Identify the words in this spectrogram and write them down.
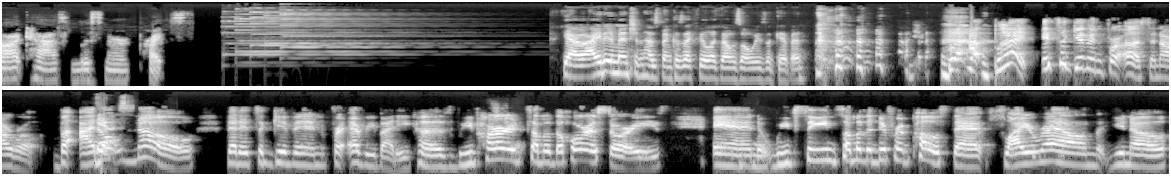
podcast listener price. Yeah, I didn't mention husband because I feel like that was always a given. but but it's a given for us in our world. But I don't yes. know that it's a given for everybody because we've heard some of the horror stories and mm-hmm. we've seen some of the different posts that fly around, you know,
